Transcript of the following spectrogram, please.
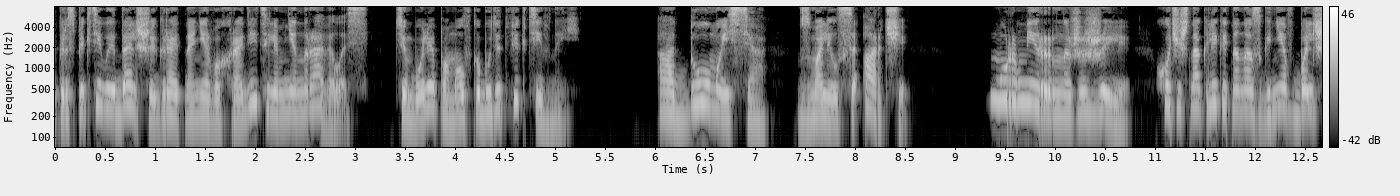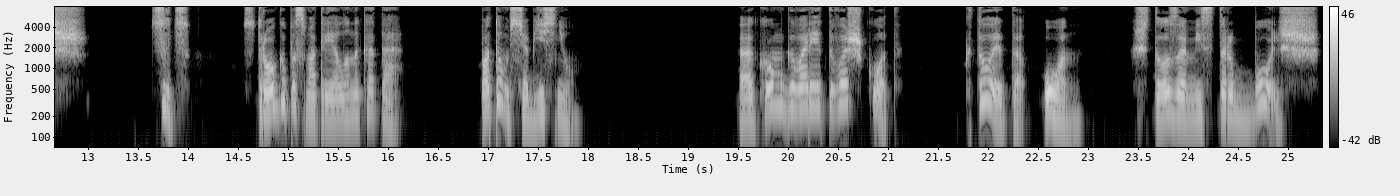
перспектива и дальше играть на нервах родителя мне нравилась, тем более помолвка будет фиктивной. «Одумайся!» — взмолился Арчи. «Мурмирно же жили. Хочешь накликать на нас гнев больш...» «Цыц!» — строго посмотрела на кота. «Потом все объясню». «О ком говорит ваш кот? Кто это он? Что за мистер Больш?»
